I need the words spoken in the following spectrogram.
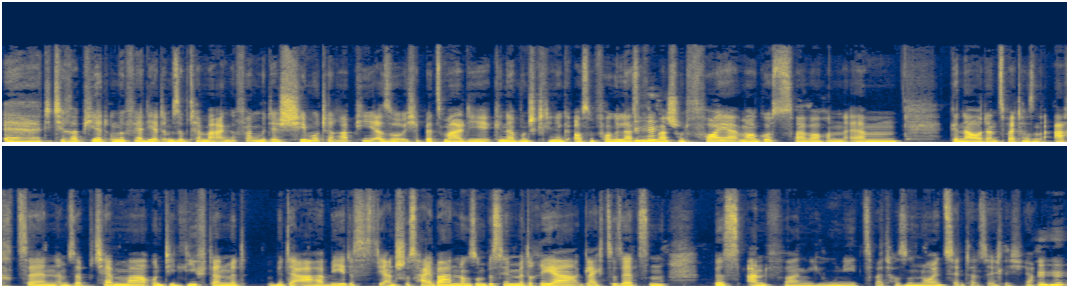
Äh, die Therapie hat ungefähr, die hat im September angefangen mit der Chemotherapie. Also ich habe jetzt mal die Kinderwunschklinik außen vor gelassen. Mhm. Die war schon vorher im August, zwei Wochen. Ähm, genau, dann 2018 im September und die lief dann mit mit der AHB, das ist die Anschlussheilbehandlung, so ein bisschen mit Reha gleichzusetzen bis Anfang Juni 2019 tatsächlich, ja. Mhm.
